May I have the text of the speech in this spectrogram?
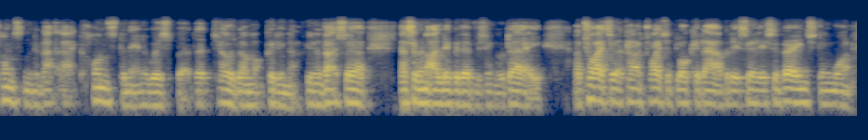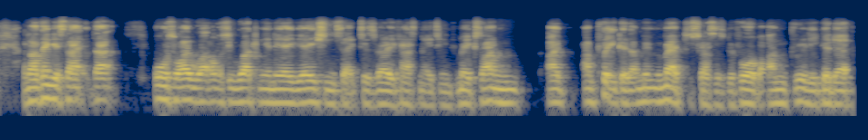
constantly that that constant inner whisper that tells me I'm not good enough. You know, that's a that's something I live with every single day. I try to I kind of try to block it out, but it's a it's a very interesting one, and I think it's that that also I work obviously working in the aviation sector is very fascinating for me because I'm I, am pretty good. I mean, we may have discussed this before, but I'm really good at.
